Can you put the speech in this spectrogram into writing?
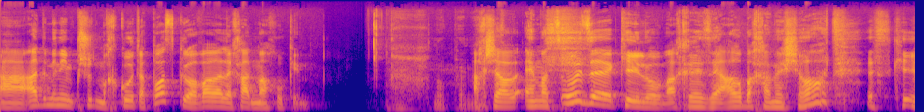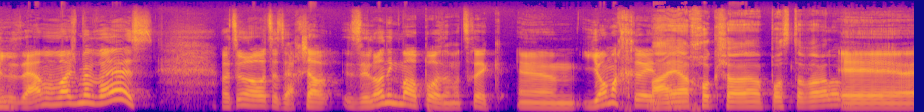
האדמינים פשוט מחקו את הפוסט כי הוא עבר על אחד מהחוקים. באמת. עכשיו, הם מצאו את זה כאילו אחרי איזה 4-5 שעות, אז כאילו זה היה ממש מבאס. רצינו לראות את זה. עכשיו, זה לא נגמר פה, זה מצחיק. אמ, יום אחרי מה זה, היה החוק שהפוסט עבר עליו? אה,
